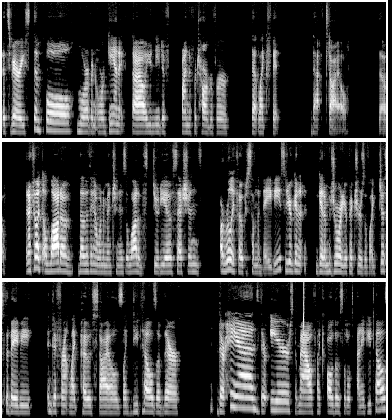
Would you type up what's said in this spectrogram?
that's very simple more of an organic style you need to find a photographer that like fits that style so and i feel like a lot of the other thing i want to mention is a lot of the studio sessions are really focused on the baby so you're going to get a majority of your pictures of like just the baby in different like pose styles, like details of their their hands, their ears, their mouth, like all those little tiny details.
